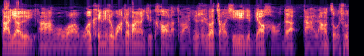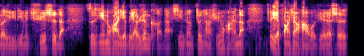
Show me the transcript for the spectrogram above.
啊，要有啊，我我肯定是往这方向去靠了，对吧？就是说找一些业绩比较好的啊，然后走出了一定的趋势的资金的话也比较认可的，形成正向循环的这些方向哈，我觉得是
